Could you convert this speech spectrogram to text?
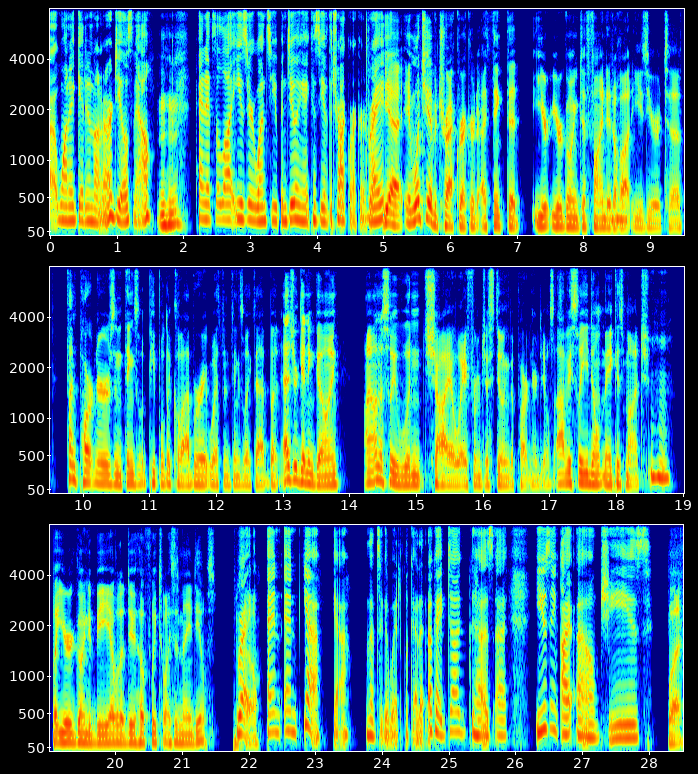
uh, want to get in on our deals now, hmm and it's a lot easier once you've been doing it because you have the track record, right? Yeah, and once you have a track record, I think that you're you're going to find it Mhm. a lot easier to find partners and things people to collaborate with and things like that. But as you're getting going, I honestly wouldn't shy away from just doing the partner deals. Obviously, you don't make as much, hmm but you're going to be able to do hopefully twice as many deals. Right. So- And and yeah, yeah. That's a good way to look at it. Okay, Doug has uh using I oh geez. What?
